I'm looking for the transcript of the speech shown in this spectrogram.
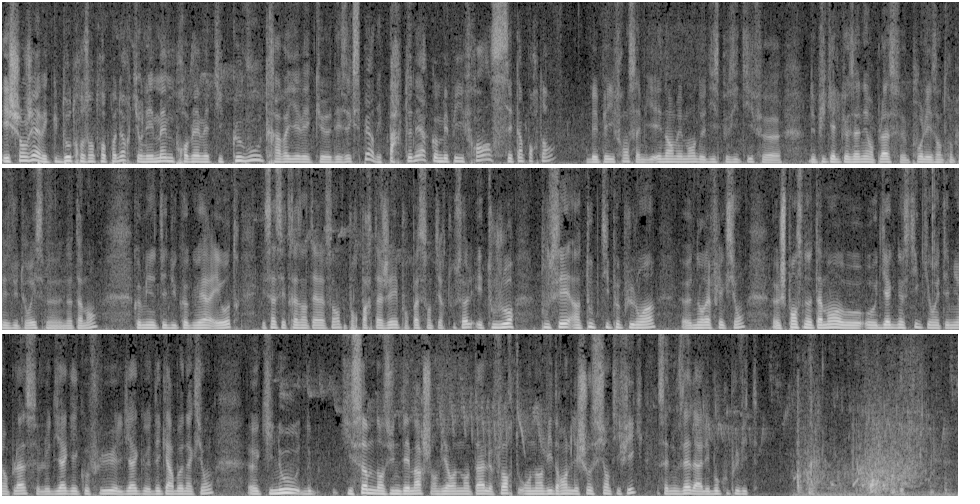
Échanger avec d'autres entrepreneurs qui ont les mêmes problématiques que vous, travailler avec euh, des experts, des partenaires comme BPI France, c'est important? BPI France a mis énormément de dispositifs euh, depuis quelques années en place pour les entreprises du tourisme euh, notamment, communauté du coq vert et autres. Et ça c'est très intéressant pour partager, pour pas se sentir tout seul et toujours pousser un tout petit peu plus loin euh, nos réflexions. je pense notamment aux, diagnostics qui ont été mis en place, le Diag Ecoflux et le Diag Décarbonation, qui nous, qui sommes dans une démarche environnementale forte où on a envie de rendre les choses scientifiques, ça nous aide à aller beaucoup plus vite.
